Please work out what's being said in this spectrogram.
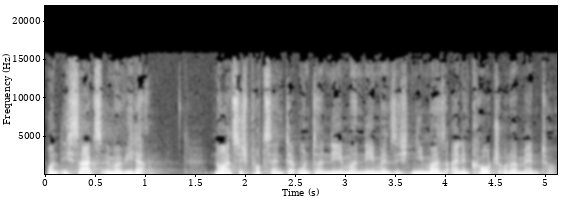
Und ich sage es immer wieder, 90 Prozent der Unternehmer nehmen sich niemals einen Coach oder Mentor.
